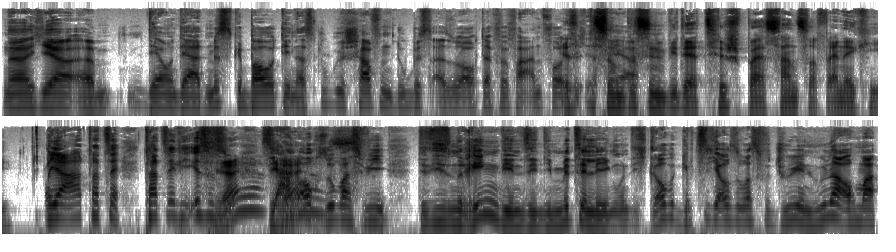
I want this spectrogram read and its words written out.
ne, hier, ähm, der und der hat Mist gebaut, den hast du geschaffen, du bist also auch dafür verantwortlich ist so ein bisschen wie der Tisch bei Sons of Anarchy. Ja, tats tatsächlich ist es ja, so. Ja, sie ja, haben auch sowas wie diesen Ring, den sie in die Mitte legen. Und ich glaube, gibt es nicht auch sowas, wo Julian Luna auch mal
